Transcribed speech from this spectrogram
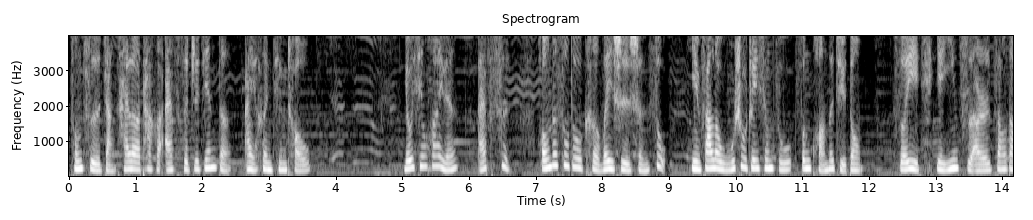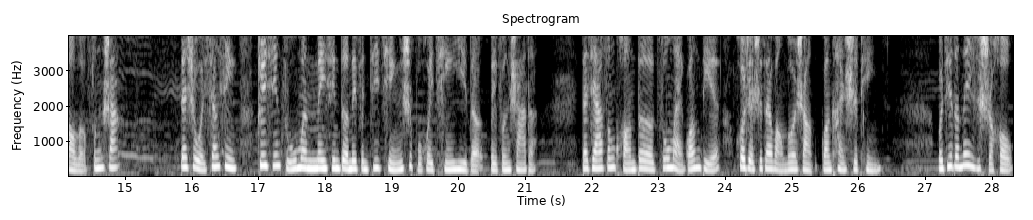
从此展开了他和 F 四之间的爱恨情仇。流星花园 F 四红的速度可谓是神速，引发了无数追星族疯狂的举动，所以也因此而遭到了封杀。但是我相信追星族们内心的那份激情是不会轻易的被封杀的，大家疯狂的租买光碟，或者是在网络上观看视频。我记得那个时候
